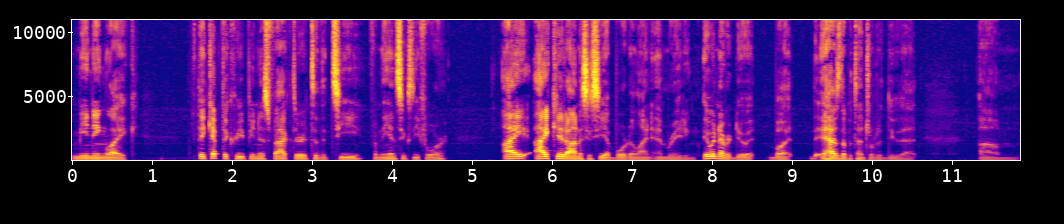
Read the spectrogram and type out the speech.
meaning like if they kept the creepiness factor to the T from the N64, I I could honestly see a borderline M rating. They would never do it, but it has the potential to do that. Um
